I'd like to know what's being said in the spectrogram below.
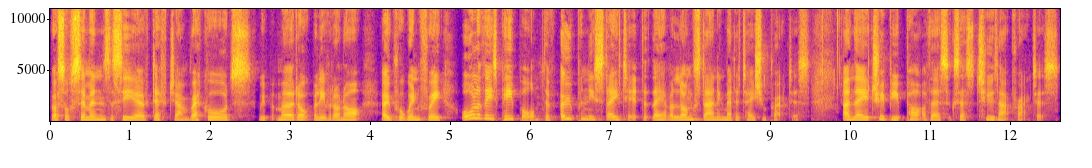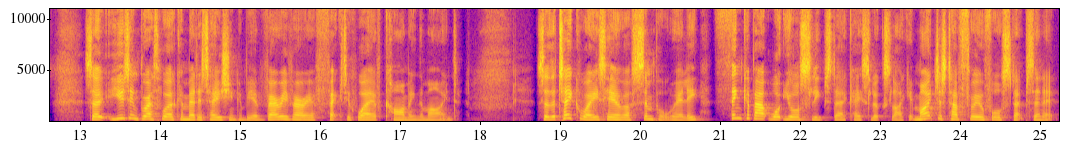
Russell Simmons, the CEO of Def Jam Records, Rupert Murdoch, believe it or not, Oprah Winfrey, all of these people have openly stated that they have a long standing meditation practice and they attribute part of their success to that practice. So using breath work and meditation can be a very, very effective way of calming the mind. So the takeaways here are simple, really. Think about what your sleep staircase looks like. It might just have three or four steps in it,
